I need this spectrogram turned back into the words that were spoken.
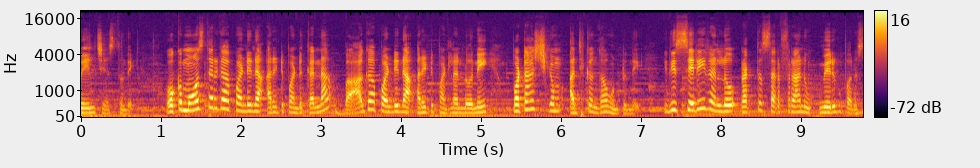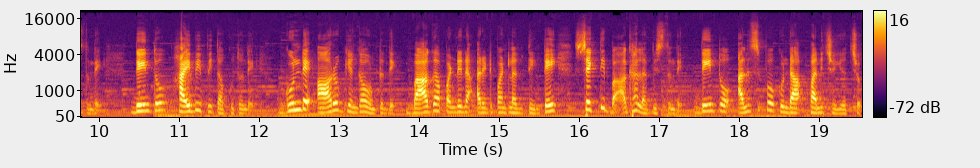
మేలు చేస్తుంది. ఒక మోస్తరుగా పండిన అరటి పండు కన్నా బాగా పండిన అరటి పండ్లలోనే పొటాషియం అధికంగా ఉంటుంది. ఇది శరీరంలో రక్త సరఫరాను మెరుగుపరుస్తుంది. దీంతో హై బీపీ తగ్గుతుంది. గుండె ఆరోగ్యంగా ఉంటుంది. బాగా పండిన అరటి పండ్లను తింటే శక్తి బాగా లభిస్తుంది. దీంతో అలసిపోకుండా పని చేయొచ్చు.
